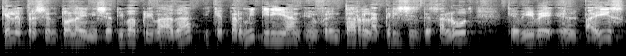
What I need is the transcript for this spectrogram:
que le presentó la iniciativa privada y que permitirían enfrentar la crisis de salud que vive el país.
